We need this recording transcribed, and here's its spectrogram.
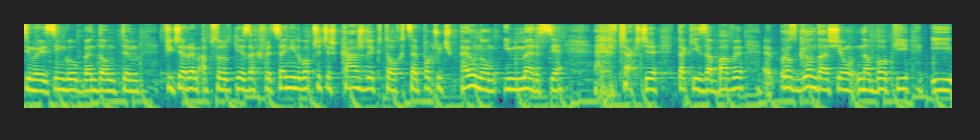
sim racingu będą tym featurem absolutnie zachwyceni, no bo przecież każdy, kto chce poczuć pełną immersję w trakcie takiej zabawy, e, rozgląda się na boki i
